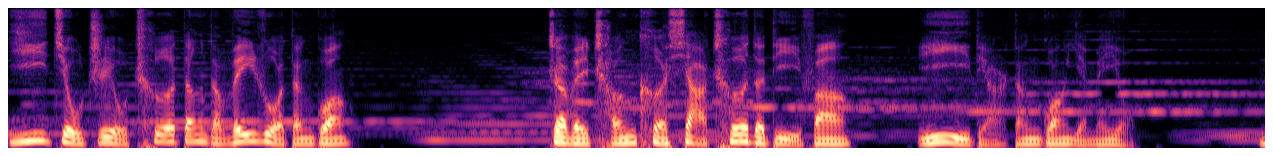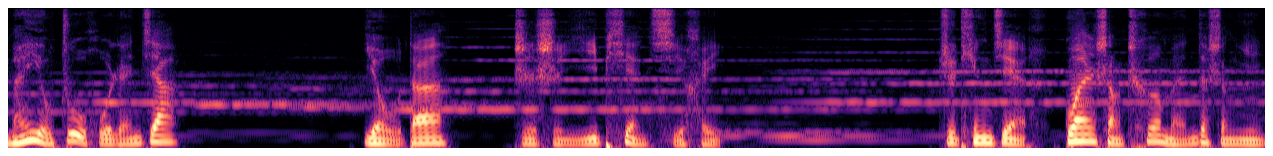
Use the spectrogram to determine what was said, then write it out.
依旧只有车灯的微弱灯光。这位乘客下车的地方，一点灯光也没有，没有住户人家，有的。只是一片漆黑，只听见关上车门的声音，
